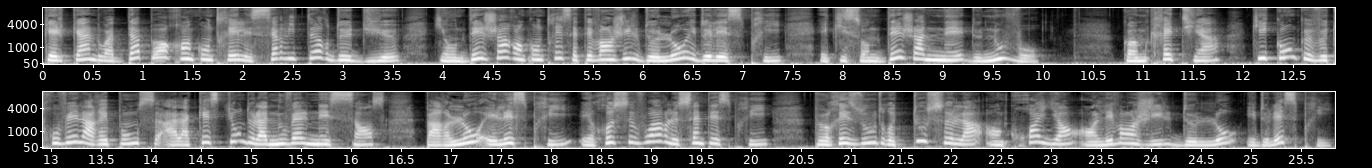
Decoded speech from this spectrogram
quelqu'un doit d'abord rencontrer les serviteurs de Dieu qui ont déjà rencontré cet évangile de l'eau et de l'esprit et qui sont déjà nés de nouveau. Comme chrétien, quiconque veut trouver la réponse à la question de la nouvelle naissance par l'eau et l'esprit et recevoir le Saint-Esprit peut résoudre tout cela en croyant en l'évangile de l'eau et de l'esprit.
